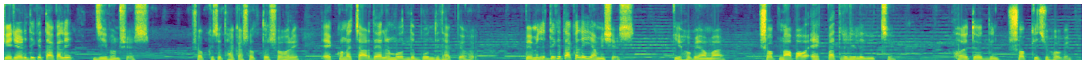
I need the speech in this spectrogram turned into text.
কেরিয়ারের দিকে তাকালে জীবন শেষ। সব কিছু থাকা সত্ত্বেও শহরে এক কোনায় চার দেয়ালের মধ্যে বন্দি থাকতে হয়। ফ্যামিলির দিকে তাকালেই আমি শেষ। কি হবে আমার? সব না পাওয়া এক পাত্রে ঢেলে দিচ্ছে। হয়তো একদিন সব কিছু হবে।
